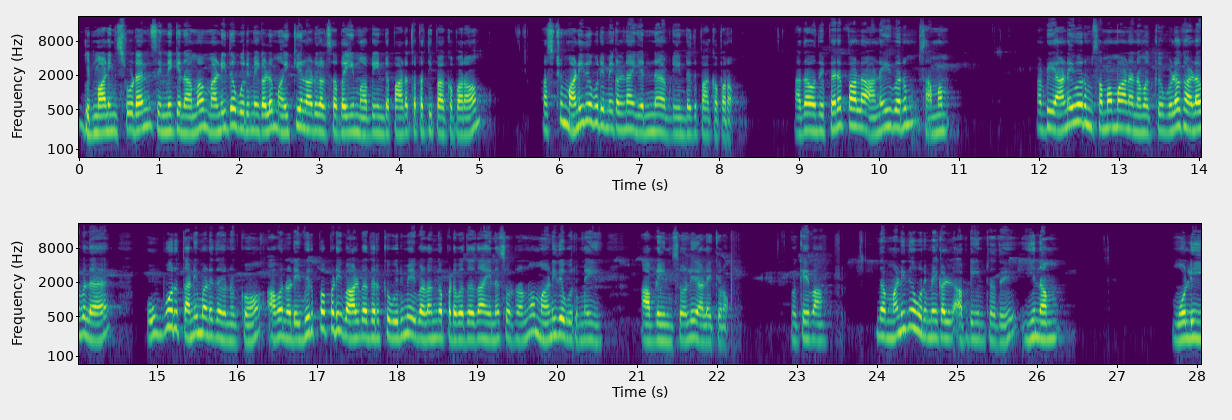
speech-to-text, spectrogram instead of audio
குட் மார்னிங் ஸ்டூடெண்ட்ஸ் இன்றைக்கி நாம் மனித உரிமைகளும் ஐக்கிய நாடுகள் சபையும் அப்படின்ற பாடத்தை பற்றி பார்க்க போகிறோம் ஃபஸ்ட்டு மனித உரிமைகள்னால் என்ன அப்படின்றது பார்க்க போகிறோம் அதாவது பிறப்பால் அனைவரும் சமம். அப்படி அனைவரும் சமமான நமக்கு உலக அளவில் ஒவ்வொரு தனி மனிதனுக்கும் அவனுடைய விருப்பப்படி வாழ்வதற்கு உரிமை வழங்கப்படுவது தான் என்ன சொல்கிறோம்னா மனித உரிமை அப்படின்னு சொல்லி அழைக்கிறோம். ஓகேவா இந்த மனித உரிமைகள் அப்படின்றது இனம் மொழி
